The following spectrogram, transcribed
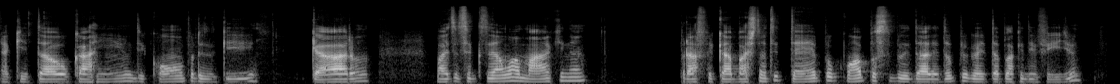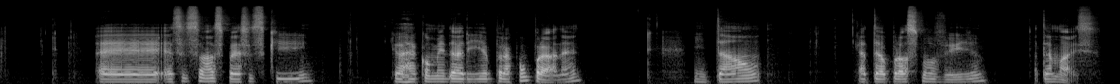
Aqui está o carrinho de compras aqui, caro. Mas se você quiser uma máquina para ficar bastante tempo com a possibilidade do upgrade da placa de vídeo, é, essas são as peças que eu recomendaria para comprar, né? Então, até o próximo vídeo. Até mais.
